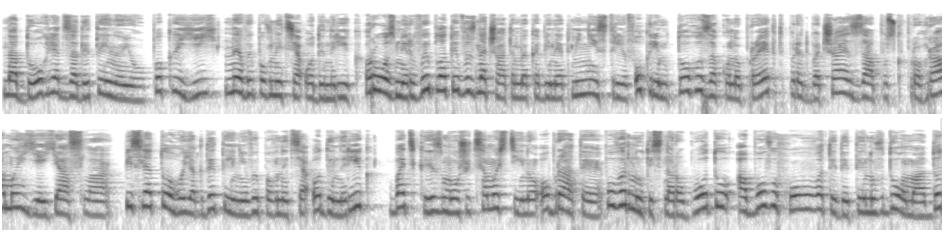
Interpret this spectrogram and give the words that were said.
на догляд за дитиною, поки їй не виповниться один рік. Розмір виплати визначатиме кабінет міністрів. Окрім того, законопроект передбачає запуск програми «Є ясла». Після того, як дитині виповниться один рік, батьки зможуть самостійно обрати повернутись на роботу або виховувати дитину вдома до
